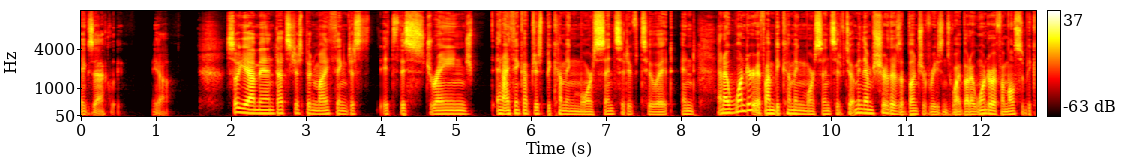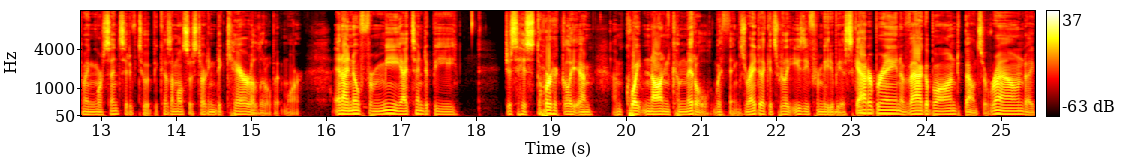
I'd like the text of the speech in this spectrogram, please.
Exactly. Yeah. So yeah, man, that's just been my thing. Just it's this strange and I think I'm just becoming more sensitive to it. And and I wonder if I'm becoming more sensitive to It. I mean, I'm sure there's a bunch of reasons why, but I wonder if I'm also becoming more sensitive to it because I'm also starting to care a little bit more. And I know for me, I tend to be just historically I'm I'm quite non-committal with things, right? Like it's really easy for me to be a scatterbrain, a vagabond, bounce around. I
